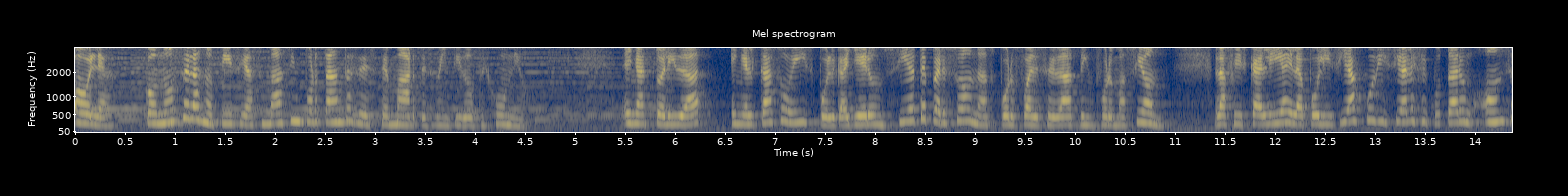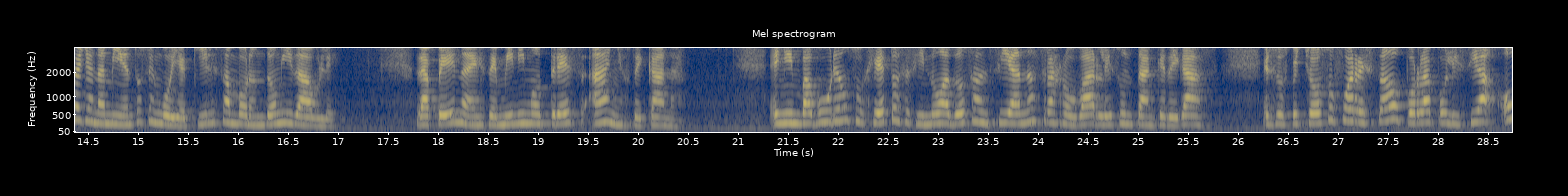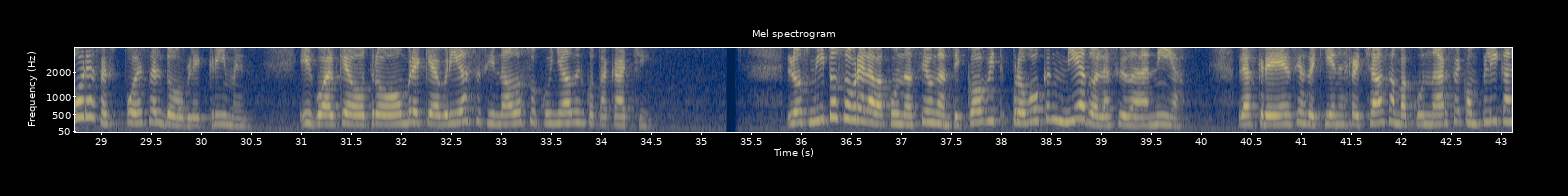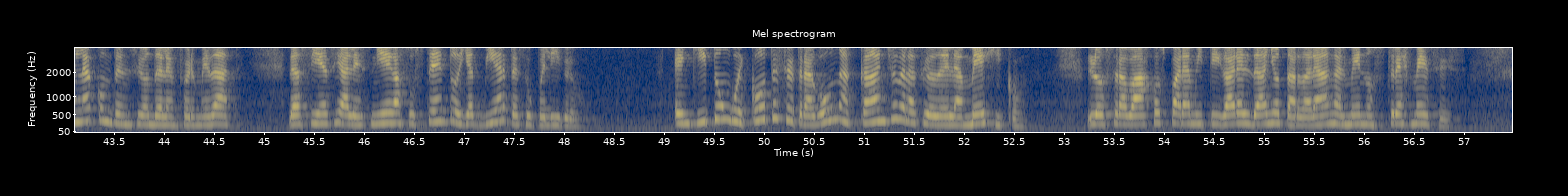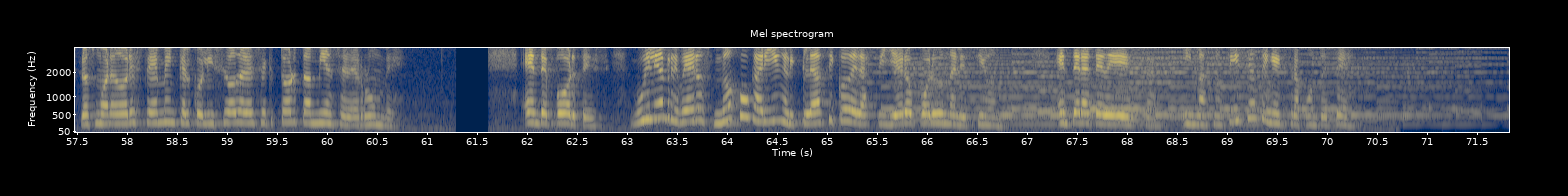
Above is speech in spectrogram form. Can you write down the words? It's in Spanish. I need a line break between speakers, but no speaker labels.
Hola, conoce las noticias más importantes de este martes 22 de junio. En actualidad, en el caso Ispol cayeron siete personas por falsedad de información. La Fiscalía y la Policía Judicial ejecutaron 11 allanamientos en Guayaquil, San Borondón y Daule. La pena es de mínimo tres años de cana. En Imbabura, un sujeto asesinó a dos ancianas tras robarles un tanque de gas. El sospechoso fue arrestado por la policía horas después del doble crimen, igual que otro hombre que habría asesinado a su cuñado en Cotacachi. Los mitos sobre la vacunación anti-COVID provocan miedo a la ciudadanía. Las creencias de quienes rechazan vacunarse complican la contención de la enfermedad. La ciencia les niega sustento y advierte su peligro. En Quito, un huecote se tragó una cancha de la Ciudadela, México. Los trabajos para mitigar el daño tardarán al menos tres meses. Los moradores temen que el coliseo del sector también se derrumbe. En deportes, William Riveros no jugaría en el clásico del astillero por una lesión. Entérate de estas y más noticias en extra.c.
